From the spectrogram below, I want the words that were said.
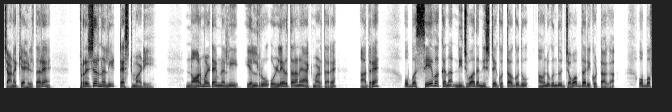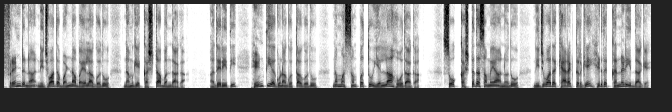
ಚಾಣಕ್ಯ ಹೇಳ್ತಾರೆ ಪ್ರೆಷರ್ನಲ್ಲಿ ಟೆಸ್ಟ್ ಮಾಡಿ. ನಾರ್ಮಲ್ ಟೈಮ್ನಲ್ಲಿ ಎಲ್ಲರೂ ಒಳ್ಳೆಯರ ಥರನೇ ಆ್ಯಕ್ಟ್ ಮಾಡ್ತಾರೆ. ಆದರೆ ಒಬ್ಬ ಸೇವಕನ ನಿಜವಾದ ನಿಷ್ಠೆ ಗೊತ್ತಾಗೋದು ಅವನಿಗೊಂದು ಜವಾಬ್ದಾರಿ ಕೊಟ್ಟಾಗ. ಒಬ್ಬ ಫ್ರೆಂಡ್ನ ನಿಜವಾದ ಬಣ್ಣ ಬಯಲಾಗೋದು ನಮಗೆ ಕಷ್ಟ ಬಂದಾಗ. ಅದೇ ರೀತಿ ಹೆಂಡ್ತಿಯ ಗುಣ ಗೊತ್ತಾಗೋದು ನಮ್ಮ ಸಂಪತ್ತು ಎಲ್ಲಾ ಹೋದಾಗ. ಸೊ ಕಷ್ಟದ ಸಮಯ ಅನ್ನೋದು ನಿಜವಾದ ಕ್ಯಾರೆಕ್ಟರ್ಗೆ ಹಿಡಿದ ಕನ್ನಡಿ ಇದ್ದಾಗೆ.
